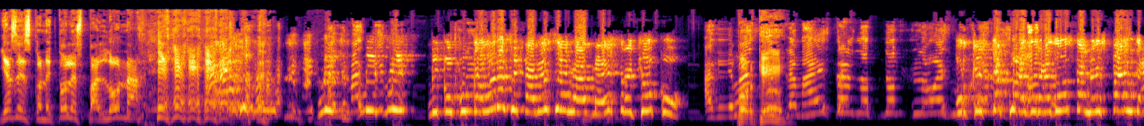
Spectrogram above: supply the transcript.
ya se desconectó la espaldona! Mi, mi, mi, mi computadora se parece a la maestra Choco. Además, ¿Por qué? La maestra no, no, no es Porque está cuadradota la espalda.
